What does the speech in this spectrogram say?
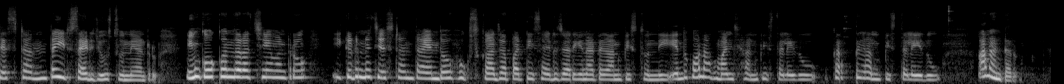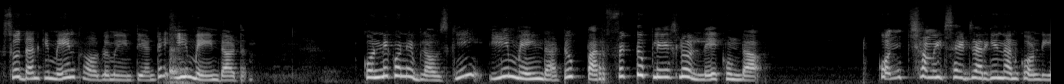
చెస్ట్ అంతా ఇటు సైడ్ చూస్తుంది అంటారు. ఇంకో కొందరు వచ్చి ఏమంటారు? ఇక్కడ ఉన్న చెస్ట్ అంతా ఏందో హుక్స్ కాజా పట్టి సైడ్ జరిగినట్టుగా అనిపిస్తుంది. ఎందుకో నాకు మంచిగా అనిపిస్తలేదు. కరెక్ట్గా అనిపిస్తలేదు అని అంటారు. సో దానికి మెయిన్ ప్రాబ్లం ఏంటి అంటే ఈ మెయిన్ డాట్. కొన్ని కొన్ని బ్లౌజ్కి ఈ మెయిన్ డాట్ పర్ఫెక్ట్ ప్లేస్లో లేకుండా కొంచెం ఇటు సైడ్ జరిగింది అనుకోండి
